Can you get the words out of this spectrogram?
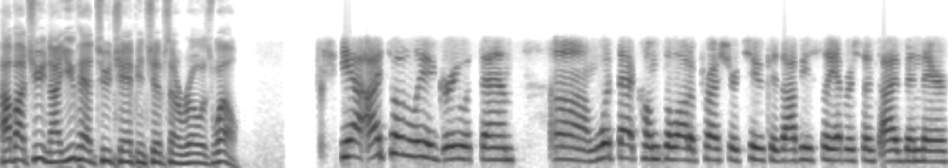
how about you? Now you've had two championships in a row as well. Yeah, I totally agree with them. Um, with that comes a lot of pressure too, because obviously ever since I've been there,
